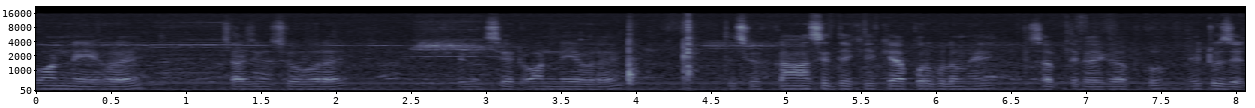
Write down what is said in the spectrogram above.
ऑन नहीं हो रहा है। चार्जिंग शो हो रहा है, लेकिन सेट ऑन नहीं हो रहा है। तो इसको कहाँ से देखिए क्या प्रॉब्लम है, सब दिखाएगा आपको। ए टू जेड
